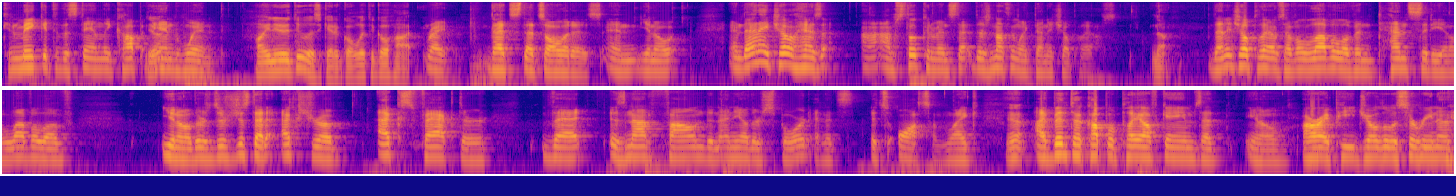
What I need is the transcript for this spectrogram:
can make it to the Stanley Cup Yeah. and win. All you need to do is get a goalie to go hot. Right. That's that's all it is. And you know, and the NHL has. I'm still convinced that there's nothing like the NHL playoffs. No. The NHL playoffs have a level of intensity and a level of, you know, there's there's just that extra X factor that is not found in any other sport, and it's it's awesome. Like Yeah. I've been to a couple of playoff games at you know RIP Joe Louis Arena,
